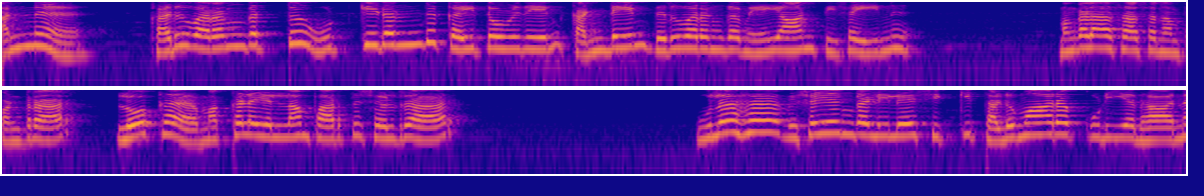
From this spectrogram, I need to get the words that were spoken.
அன்னு கருவரங்கத்து உட்கிடந்து கைத்தொழுதேன் கண்டேன் திருவரங்கமேயான் திசைன்னு. மங்களாசாசனம் பண்ணுறார் லோக மக்களை எல்லாம் பார்த்து சொல்கிறார் உலக விஷயங்களிலே சிக்கி தடுமாறக்கூடியதான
